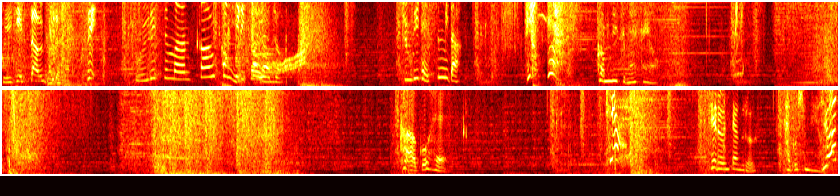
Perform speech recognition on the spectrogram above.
길게 싸울 필요는 없지! 졸리지만 싸울 수 확실히 차려줘. 준비됐습니다. 겁내지 마세요. 각오해. 새로운 땅으로 가고 싶네요. 얍!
